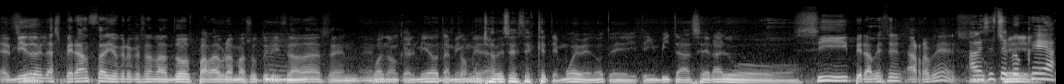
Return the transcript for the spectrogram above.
El miedo Sí. y la esperanza yo creo que son las dos palabras más utilizadas en, en- Bueno, que el miedo también muchas veces es que te mueve, ¿no? Te, te invita a hacer algo... Sí, pero a veces al revés. A veces te Sí, bloquea.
